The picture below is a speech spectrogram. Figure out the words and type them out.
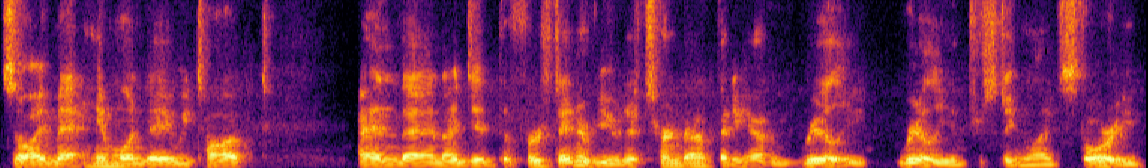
So I met him one day. We talked, and then I did the first interview, and it turned out that he had a really, really interesting life story.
